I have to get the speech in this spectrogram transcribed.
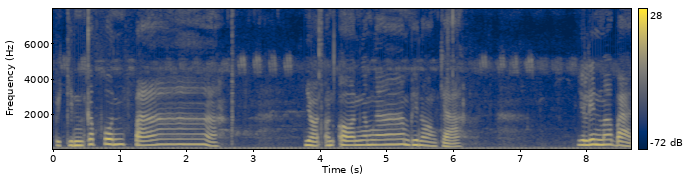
ไปกินกระปนปลาหยอดอ่อนๆงามๆพี่น้องจ๋า อย่าเล่นมาบ้าน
